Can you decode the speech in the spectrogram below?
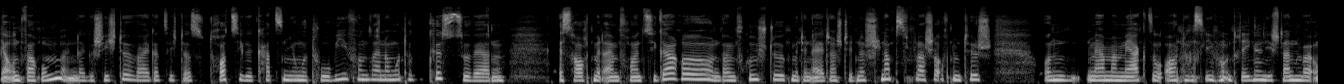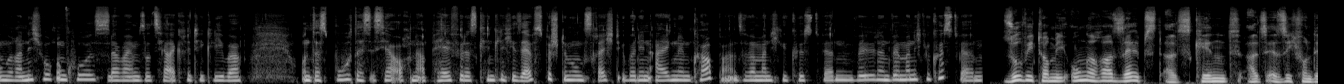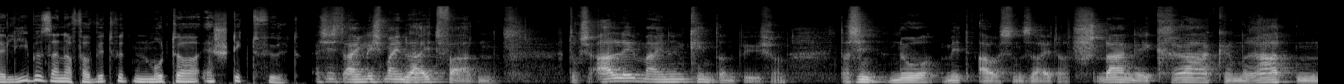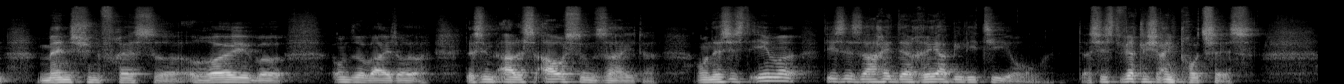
Ja, und warum? In der Geschichte weigert sich das trotzige Katzenjunge Tobi, von seiner Mutter geküsst zu werden. Es raucht mit einem Freund Zigarre und beim Frühstück mit den Eltern steht eine Schnapsflasche auf dem Tisch. Und man merkt, so Ordnungsliebe und Regeln, die standen bei Ungerer nicht hoch im Kurs. Da war ihm Sozialkritik lieber. Und das Buch, das ist ja auch ein Appell für das kindliche Selbstbestimmungsrecht über den eigenen Körper. Also wenn man nicht geküsst werden will, dann will man nicht geküsst werden. So wie Tommy Ungerer selbst als Kind, als er sich von der Liebe seiner verwitweten Mutter erstickt fühlt. Es ist eigentlich mein Leitfaden durch alle meinen Kindernbüchern. Das sind nur mit Außenseiter. Schlange, Kraken, Ratten, Menschenfresser, Räuber und so weiter. Das sind alles Außenseiter. Und es ist immer diese Sache der Rehabilitierung. Das ist wirklich ein Prozess.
